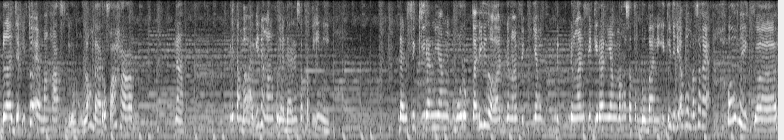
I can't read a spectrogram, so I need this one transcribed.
belajar itu emang harus diulang-ulang baru paham Nah, ditambah lagi dengan kuliah daring seperti ini. Dan pikiran yang buruk tadi gitu loh dengan yang dengan pikiran yang merasa terbebani itu jadi aku merasa kayak oh my god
